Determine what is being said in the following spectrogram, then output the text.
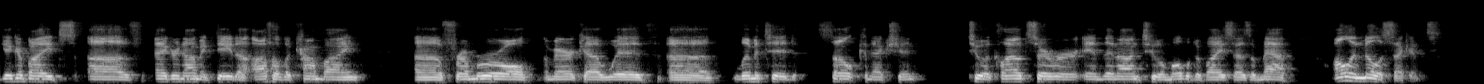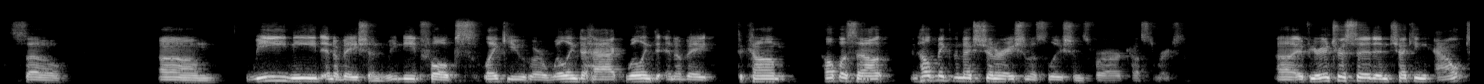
gigabytes of agronomic data off of a combine uh, from rural America with uh, limited cell connection to a cloud server and then onto a mobile device as a map, all in milliseconds. So um, we need innovation. We need folks like you who are willing to hack, willing to innovate, to come help us out and help make the next generation of solutions for our customers. Uh, if you're interested in checking out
